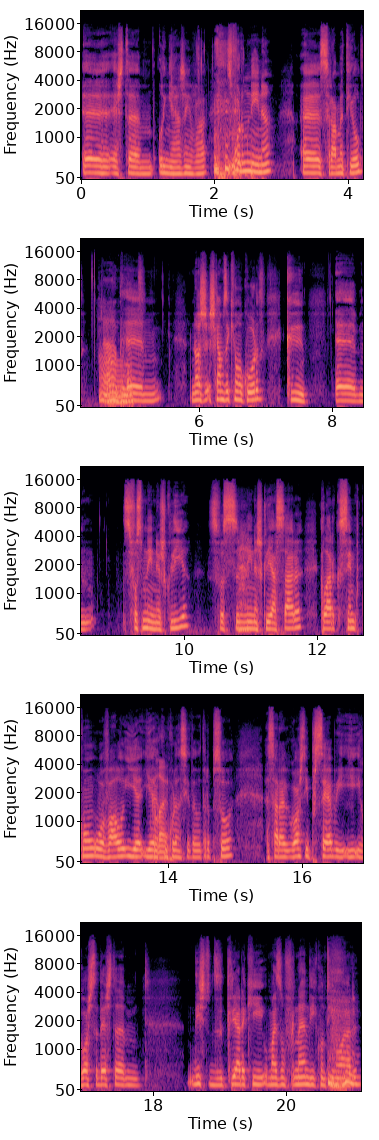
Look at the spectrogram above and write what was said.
eh, esta hum, linhagem, vá. Se for menina, eh, será Matilde. Ah, bonito. Hum, nós chegámos aqui a um acordo que hum, se fosse menina eu escolhia, se fosse menina escolhia a Sara, claro que sempre com o avalo e a, e a Claro. concordância da outra pessoa. A Sara gosta e percebe e, e gosta desta hum, disto de criar aqui mais um Fernando e continuar.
